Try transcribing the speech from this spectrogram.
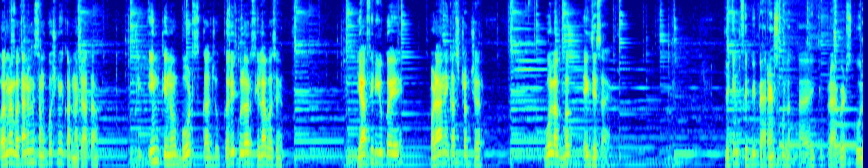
और मैं बताने में संकोच नहीं करना चाहता कि इन तीनों बोर्ड्स का जो करिकुलर सिलेबस है, या फिर यू कहे पढ़ाने का स्ट्रक्चर वो लगभग एक जैसा है। लेकिन फिर भी पेरेंट्स को लगता है कि प्राइवेट स्कूल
